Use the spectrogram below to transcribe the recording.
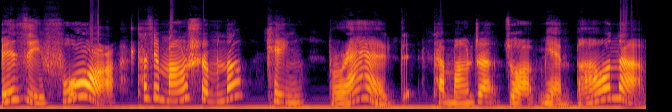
busy for？她在忙什么呢？King bread，她忙着做面包呢。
